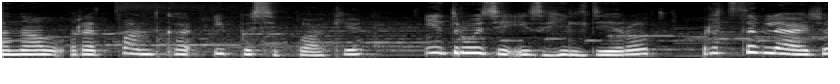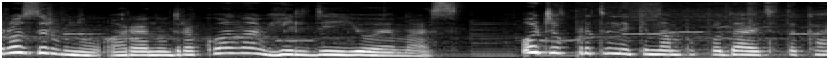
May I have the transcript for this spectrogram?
Канал Pantка і Посіпаки і друзі із гільдії Рот представляють розривну арену дракона в гільдії UMS. Отже, в противники нам попадається така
